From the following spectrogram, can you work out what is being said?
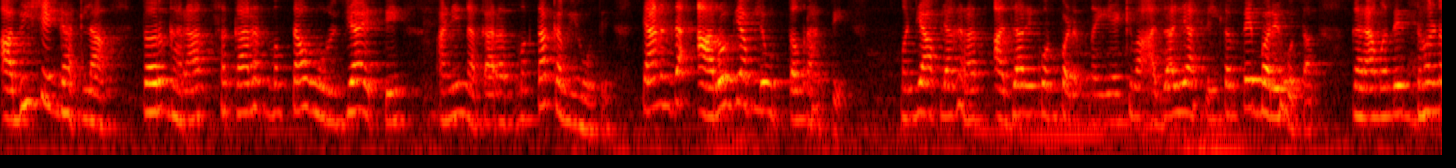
अभिषेक घातला तर घरात सकारात्मकता ऊर्जा येते आणि नकारात्मकता कमी होते. त्यानंतर आरोग्य आपले उत्तम राहते. म्हणजे आपल्या घरात आजारी कोण पडत नाही आहे किंवा आजारी असतील तर ते बरे होतात. घरामध्ये धन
